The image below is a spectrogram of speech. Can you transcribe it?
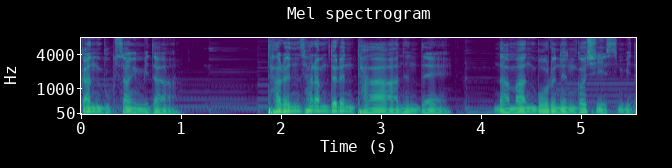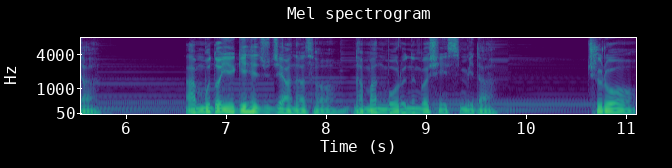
잠깐 묵상입니다. 다른 사람들은 다 아는데 나만 모르는 것이 있습니다. 아무도 얘기해주지 않아서 나만 모르는 것이 있습니다. 주로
